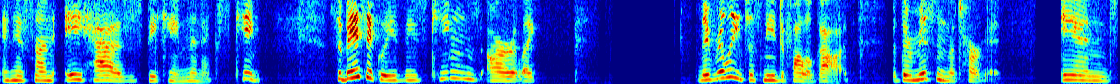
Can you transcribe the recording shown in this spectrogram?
and his son Ahaz became the next king. So basically, these kings are like, they really just need to follow God, but they're missing the target. And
